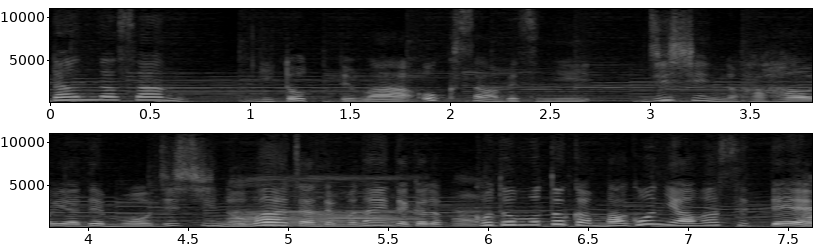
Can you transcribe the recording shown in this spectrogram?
旦那さんにとっては奥さんは別に自身の母親でも自身のおばあちゃんでもないんだけど子供とか孫に合わせて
